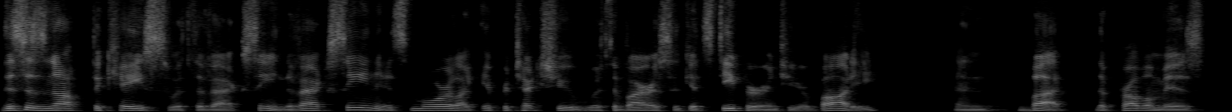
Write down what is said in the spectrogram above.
This is not the case with the vaccine. The vaccine is more like it protects you with the virus that gets deeper into your body. And but the problem is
